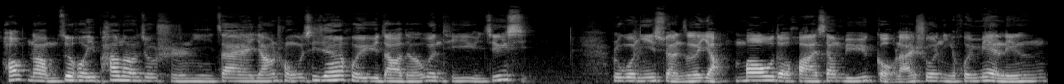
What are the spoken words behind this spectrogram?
好，那我们最后一趴呢，就是你在养宠物期间会遇到的问题与惊喜。如果你选择养猫的话，相比于狗来说，你会面临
